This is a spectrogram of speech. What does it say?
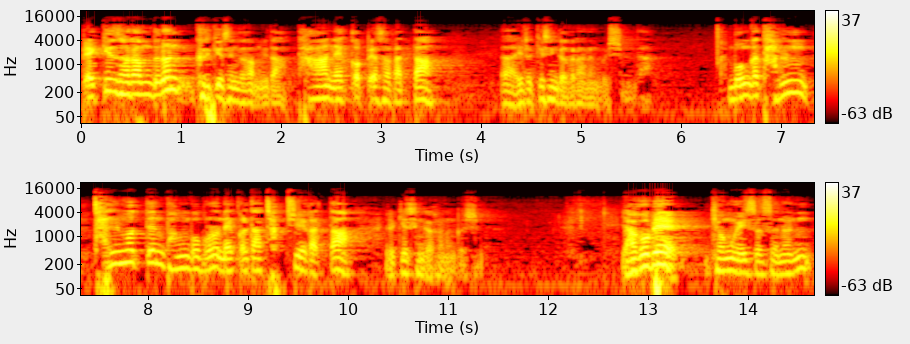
뺏긴 사람들은 그렇게 생각합니다. 다 내 것 뺏어갔다. 아, 이렇게 생각을 하는 것입니다. 뭔가 다른 잘못된 방법으로 내 걸 다 착취해 갔다. 이렇게 생각하는 것입니다. 야곱의 경우에 있어서는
